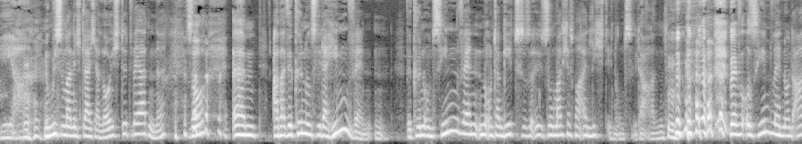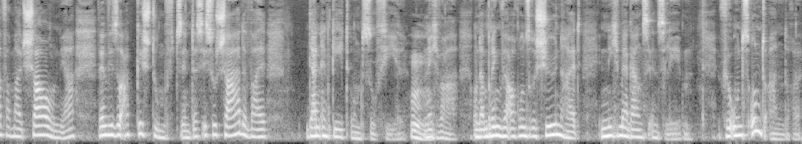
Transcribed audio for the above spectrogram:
Ja, nun müssen wir nicht gleich erleuchtet werden, ne? So, ähm, aber wir können uns wieder hinwenden wir können uns hinwenden und dann geht so manches Mal ein Licht in uns wieder an. Wenn wir uns hinwenden und einfach mal schauen, ja, wenn wir so abgestumpft sind, das ist so schade, weil dann entgeht uns so viel, mhm. nicht wahr? Und dann bringen wir auch unsere Schönheit nicht mehr ganz ins Leben, für uns und andere.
